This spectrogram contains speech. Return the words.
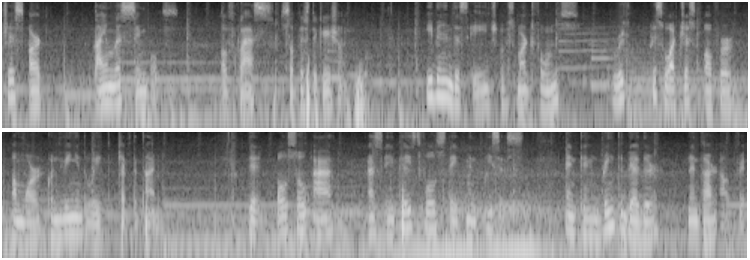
Watches are timeless symbols of class sophistication. Even in this age of smartphones, wristwatches offer a more convenient way to check the time. They also act as a tasteful statement pieces and can bring together an entire outfit.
